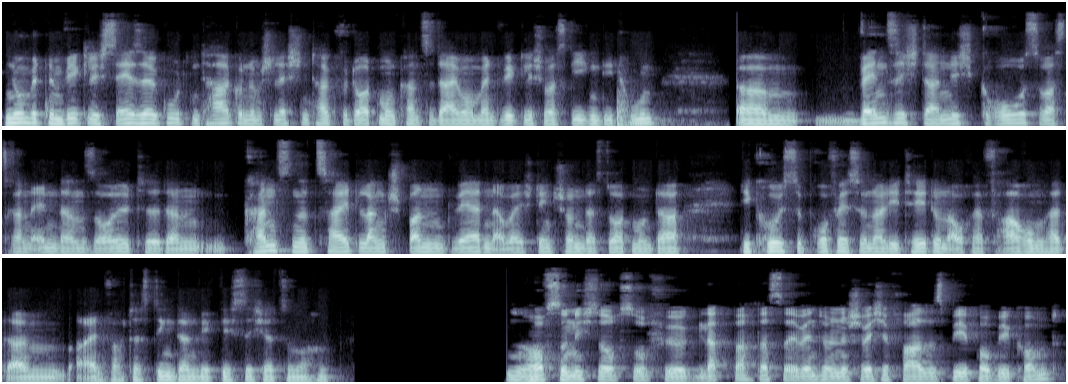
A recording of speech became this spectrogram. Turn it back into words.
nur mit einem wirklich sehr, sehr guten Tag und einem schlechten Tag für Dortmund kannst du da im Moment wirklich was gegen die tun. Ähm, wenn sich da nicht groß was dran ändern sollte, dann kann es eine Zeit lang spannend werden, aber ich denke schon, dass Dortmund da die größte Professionalität und auch Erfahrung hat, um einfach das Ding dann wirklich sicher zu machen. Hoffst du nicht auch so für Gladbach, dass da eventuell eine Schwächephase des BVB kommt?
